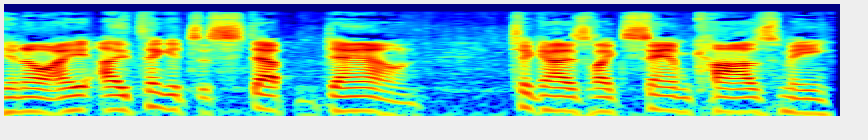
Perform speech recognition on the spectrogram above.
you know, I, I think it's a step down to guys like Sam Cosmi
